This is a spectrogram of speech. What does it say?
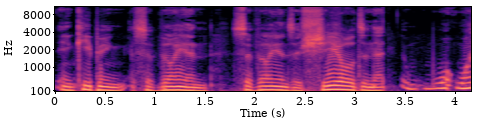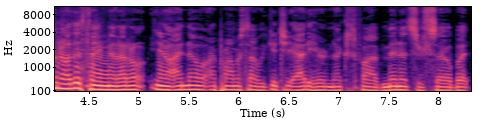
and keeping civilian civilians as shields and that. W- one other thing that I don't you know I know I promised I would get you out of here in the next 5 minutes or so but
